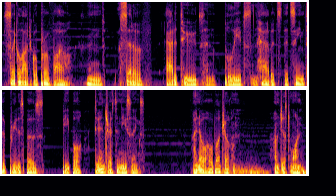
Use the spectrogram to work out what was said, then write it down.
psychological profile and a set of attitudes and beliefs and habits that seem to predispose people to interest in these things. I know a whole bunch of them. I'm just one.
